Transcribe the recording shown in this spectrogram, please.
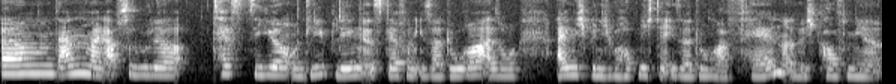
Ähm, dann mein absoluter Testsieger und Liebling ist der von Isadora. Also eigentlich bin ich überhaupt nicht der Isadora-Fan. Also ich kaufe mir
